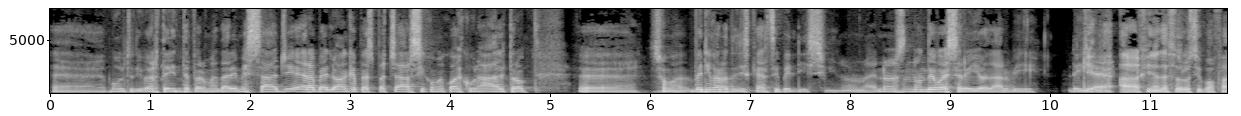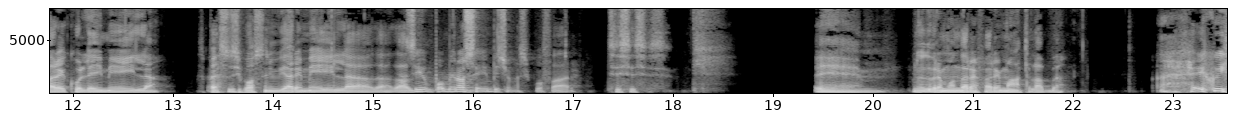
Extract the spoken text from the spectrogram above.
eh, molto divertente per mandare i messaggi, era bello anche per spacciarsi come qualcun altro. Eh, insomma, venivano degli scherzi bellissimi. Non, non- non devo essere io a darvi le idee. alla fine adesso lo si può fare con le email. Spesso si possono inviare mail da, da- Sì, un po' meno semplice, ma si può fare. sì, sì, sì, sì. Ehm, noi dovremmo andare a fare MATLAB. Eh, E qui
